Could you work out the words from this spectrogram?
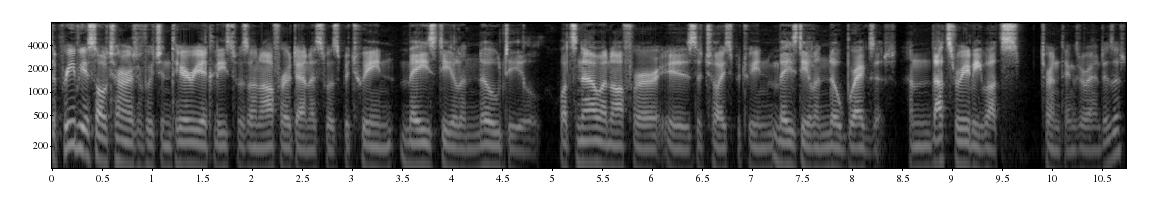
the previous alternative, which in theory at least was on offer, Denis, was between May's deal and no deal. What's now on offer is a choice between May's deal and no Brexit. And that's really what's turned things around, is it?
